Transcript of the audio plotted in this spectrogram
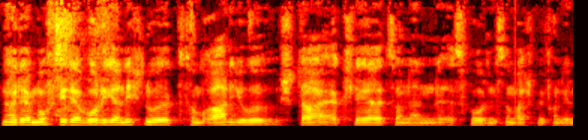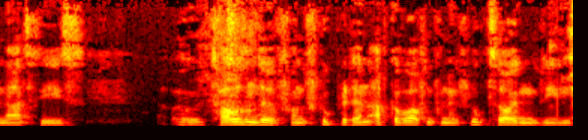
Na, der Mufti, der wurde ja nicht nur zum Radiostar erklärt, sondern es wurden zum Beispiel von den Nazis äh, Tausende von Flugblättern abgeworfen von den Flugzeugen, die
